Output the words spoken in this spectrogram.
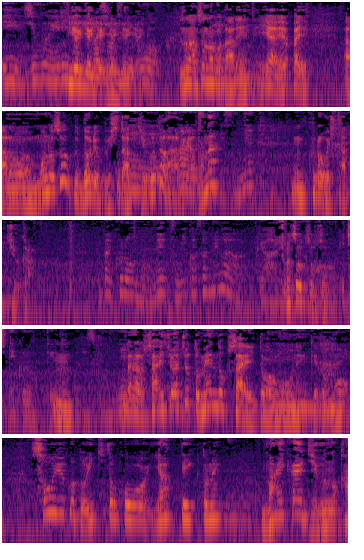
ええ、自分エリートいやいやいやいやいや。いやそんなそんなことあれへんね、いややっぱりあのものすごく努力したっていうことはあるやろな、うん、苦労したっていうか。ぱり苦労のね積み重ねがやはりそうそうそう。生きてくるっていうところですもんね、うん、だから最初はちょっと面倒くさいとは思うねんけども、はい、そういうことを一度こうやっていくとね、毎回自分の考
